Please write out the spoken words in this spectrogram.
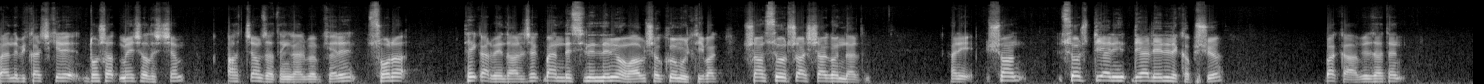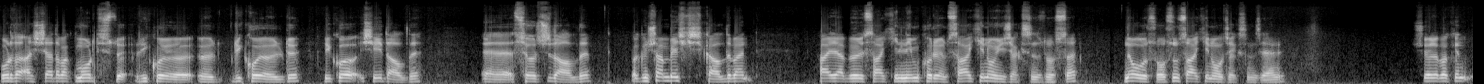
Ben de birkaç kere doş atmaya çalışacağım. Atacağım zaten galiba bir kere. Sonra tekrar beni darlayacak. Ben de sinirleniyorum abi. Çakıyorum ultiyi. Bak şu an search'ü aşağı gönderdim. Hani şu an search diğer diğerleriyle kapışıyor. Bak abi zaten burada aşağıda bak Mortis de Rico'yu öldü. Rico öldü. Rico şeyi de aldı. Ee, Search'ü de aldı. Bakın şu an 5 kişi kaldı. Ben hala böyle sakinliğimi koruyorum. Sakin oynayacaksınız dostlar. Ne olursa olsun sakin olacaksınız yani. Şöyle bakın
